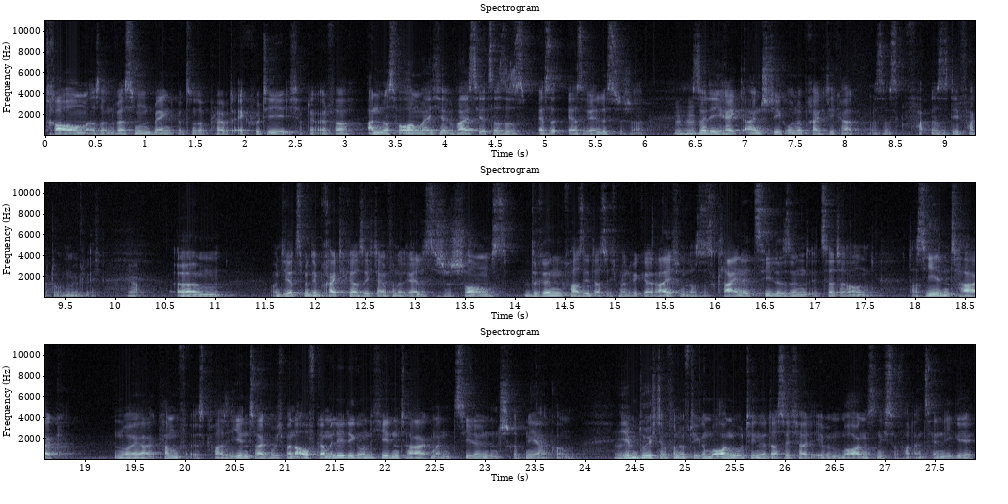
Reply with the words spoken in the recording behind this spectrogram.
Traum, also Investment Bank bzw. Private Equity, ich habe den einfach anders vor Augen, weil ich weiß jetzt, dass es, er ist- er ist realistischer. Also der Direkteinstieg ohne Praktika, das ist, das ist de facto unmöglich. Ja. Ähm, und jetzt mit dem Praktika sehe ich da einfach eine realistische Chance drin, quasi, dass ich meinen Weg erreiche und dass es kleine Ziele sind etc. Und dass jeden Tag neuer Kampf ist, quasi jeden Tag, wo ich meine Aufgaben erledige und ich jeden Tag meinen Zielen einen Schritt näher komme. Eben durch eine vernünftige Morgenroutine, dass ich halt eben morgens nicht sofort ans Handy gehe,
